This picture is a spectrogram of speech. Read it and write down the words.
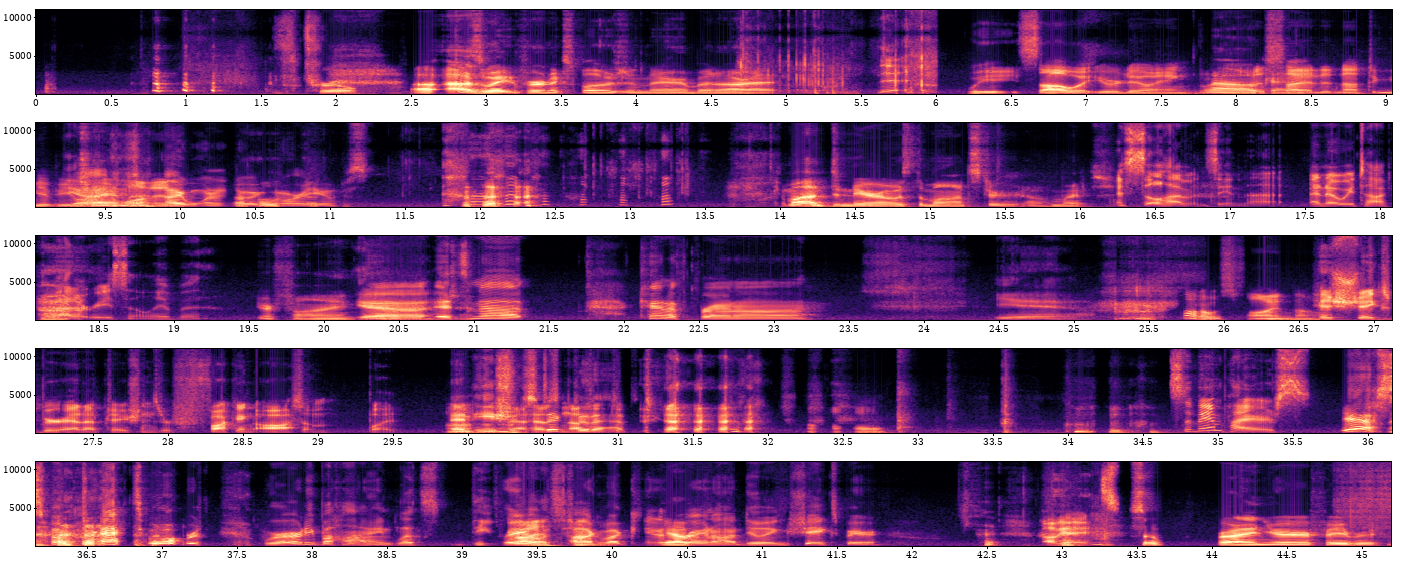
True. Uh, I was waiting for an explosion there, but all right. We saw what you were doing. Wow, and okay. Decided not to give you Yeah, what Trying you wanted. I wanted to ignore you. Come on, De Niro is the monster. How much? I still haven't seen that. I know we talked about it recently, but You're fine. You Yeah, it's to. not Kenneth Branagh. Yeah, I thought it was fine though. His Shakespeare adaptations are fucking awesome, but and he Uh-huh. should stick to that. to- Oh. So vampires. Yeah, so back to what we're we're already behind. Let's derail Fine, and talk fine. about Kenneth Yep. Branagh doing Shakespeare. okay, So, Brian, your favorite?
